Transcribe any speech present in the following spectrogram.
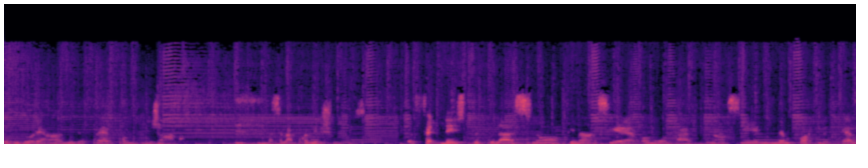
et vous aurez envie de faire comme ces gens-là. Ça, c'est la première chose. Faites des spéculations financières, un montage financier, n'importe lequel.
